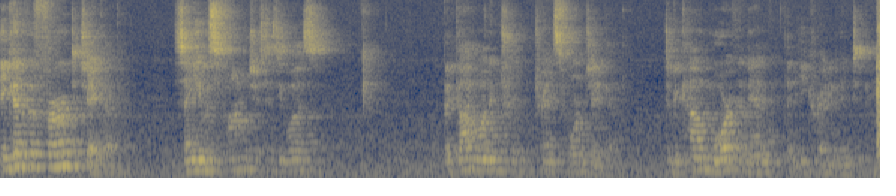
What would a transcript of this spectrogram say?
He could have affirmed Jacob, saying he was fine just as he was. But God wanted to transform Jacob to become more of the man that he created him to be.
